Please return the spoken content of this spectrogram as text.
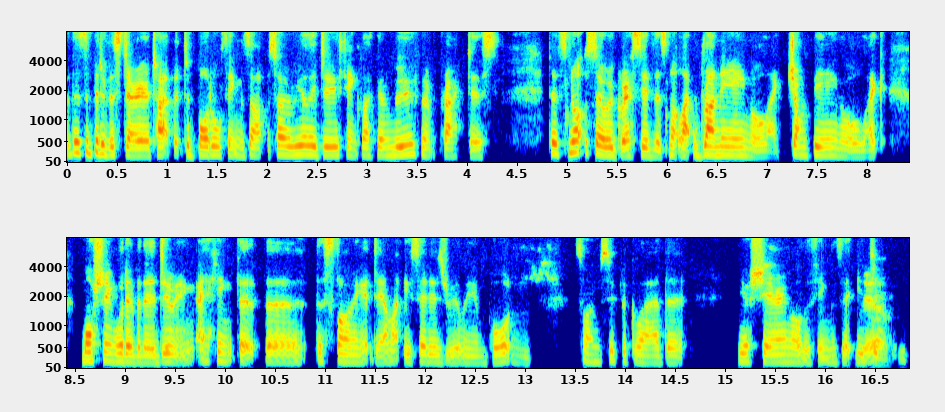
there's a bit of a stereotype but to bottle things up so i really do think like a movement practice that's not so aggressive that's not like running or like jumping or like moshing whatever they're doing i think that the the slowing it down like you said is really important so i'm super glad that you're sharing all the things that you yeah. do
